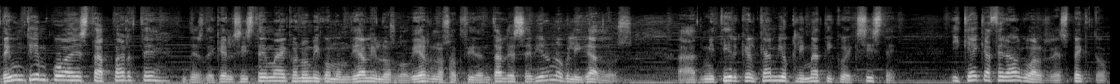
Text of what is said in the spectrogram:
De un tiempo a esta parte, desde que el sistema económico mundial y los gobiernos occidentales se vieron obligados a admitir que el cambio climático existe y que hay que hacer algo al respecto,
